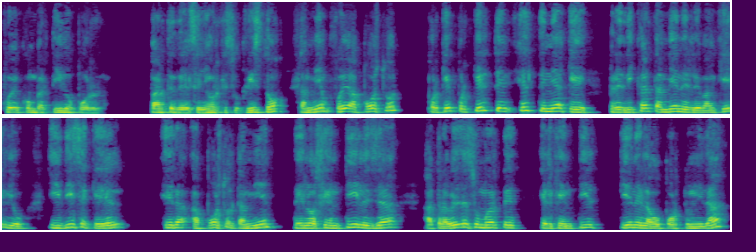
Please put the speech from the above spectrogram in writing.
fue convertido por parte del Señor Jesucristo. También fue apóstol ¿Por qué? Porque él, él tenía que predicar también el Evangelio y dice que él era apóstol también de los gentiles ya. A través de su muerte, el gentil tiene la oportunidad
